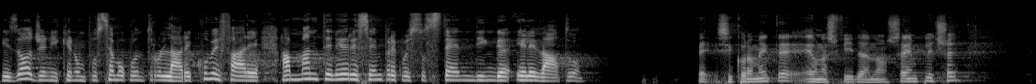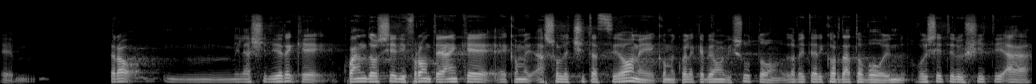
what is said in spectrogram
esogeni che non possiamo controllare, come fare a mantenere sempre questo standing elevato? Beh, sicuramente è una sfida non semplice, ehm, però mh, mm, mi lasci dire che quando si è di fronte anche eh, come, a sollecitazioni come quelle che abbiamo vissuto, l'avete ricordato voi, voi siete riusciti a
